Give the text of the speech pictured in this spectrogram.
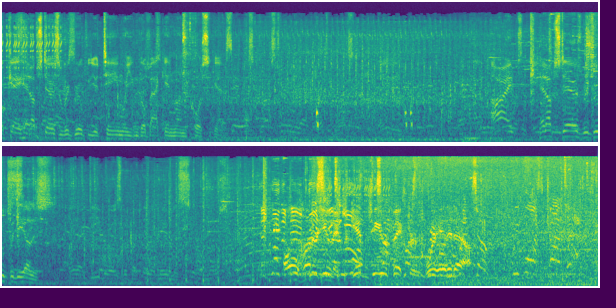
Okay, head upstairs and regroup with your team, where you can go back in and run the course again. All right, head upstairs, regroup with the others. All Hunter units, get to your victors. We're headed out. We've lost contact!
